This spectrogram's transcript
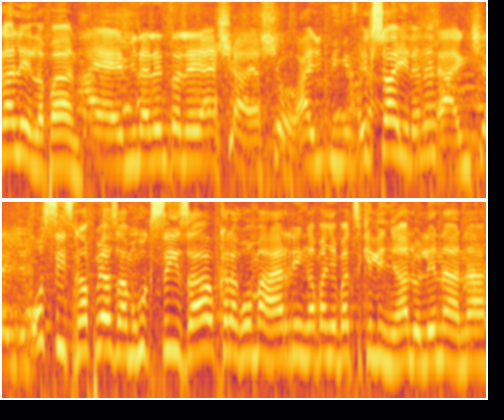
Kwenzakaleni laphayana hayi mina le nto le yashaya sure hayi thing is ikushayile ne? Hayi ngishayile. Usisi ngapha uyazama ukukusiza? Ukhala ngoma-hiring abanye bathi kilinyalo lenana.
